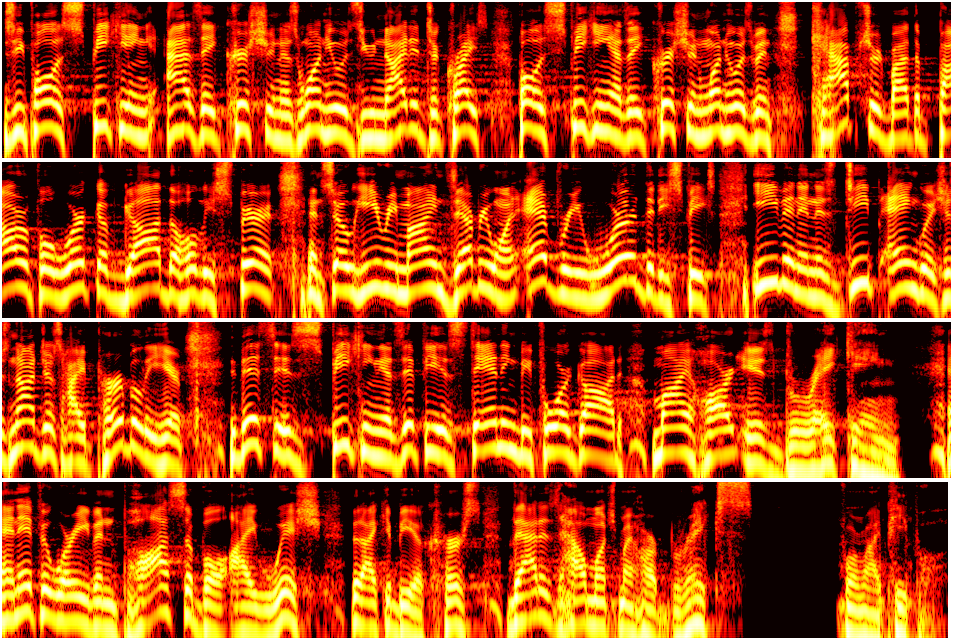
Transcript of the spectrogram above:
You see, Paul is speaking as a Christian, as one who is united to Christ. Paul is speaking as a Christian, one who has been captured by the powerful work of God, the Holy Spirit. And so he reminds everyone, every word that he speaks, even in his deep anguish, is not just hyperbole here. This is speaking as if he is standing before God. My heart is breaking. And if it were even possible, I wish that I could be accursed. That is how much my heart breaks for my people.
